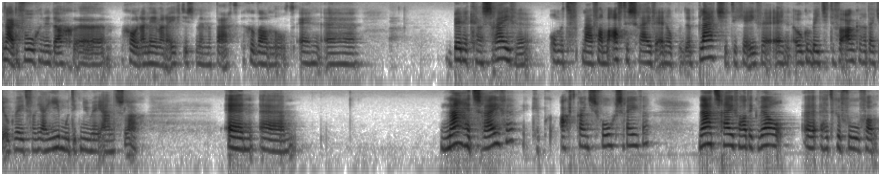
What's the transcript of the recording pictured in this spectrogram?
nou, de volgende dag uh, gewoon alleen maar eventjes met mijn paard gewandeld. En ben ik gaan schrijven om het maar van me af te schrijven en op een plaatje te geven. En ook een beetje te verankeren dat je ook weet van ja, hier moet ik nu mee aan de slag. En ehm, na het schrijven, ik heb acht kantjes volgeschreven. Na het schrijven had ik wel uh, het gevoel van:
